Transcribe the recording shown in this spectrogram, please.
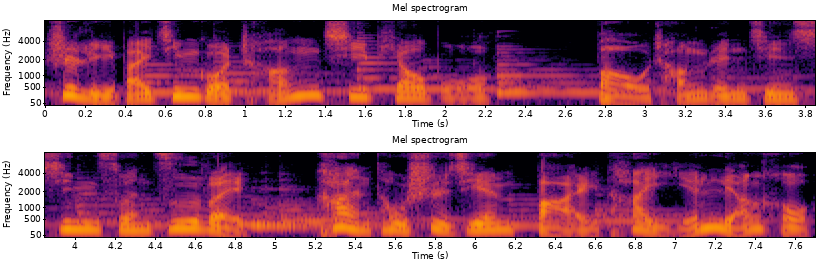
是李白经过长期漂泊，饱尝人间辛酸滋味。看透世间百态炎凉后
